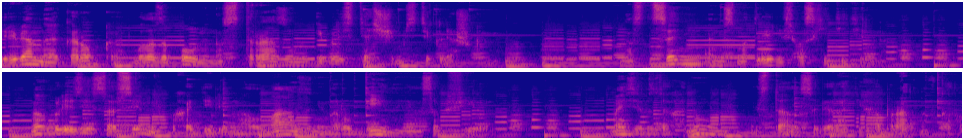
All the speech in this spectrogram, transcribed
Деревянная коробка была заполнена стразами и блестящими стекляшками. На сцене они смотрелись восхитительно. Но вблизи совсем не походили на алмазы, ни на рубины, ни на сапфиры. Мэйзи вздохнула и стала собирать их обратно в коробку.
